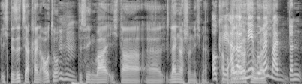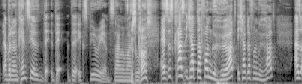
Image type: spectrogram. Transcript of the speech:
ich besitze ja kein Auto, Mhm. deswegen war ich da äh, länger schon nicht mehr. Okay, Aber aber nee, Moment mal, dann, aber dann kennst du ja the, the, the Experience, sagen wir mal Ist so. krass. Es ist krass, ich habe davon gehört, ich habe davon gehört. Also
